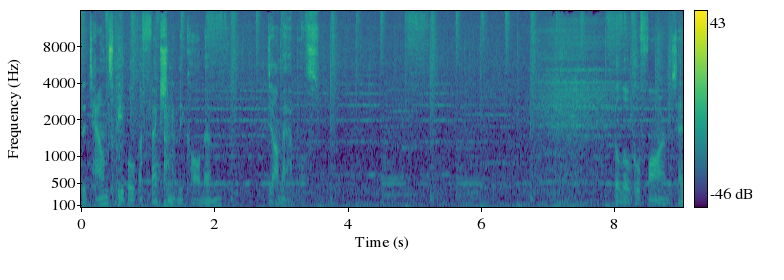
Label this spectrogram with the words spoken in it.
the townspeople affectionately call them dumb apples. The local farms had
